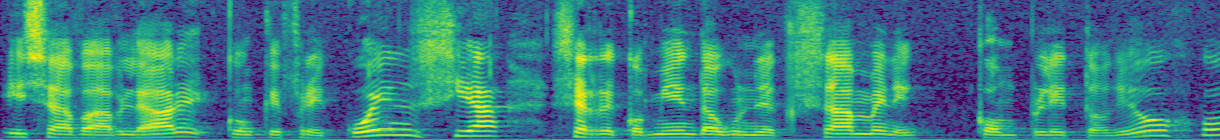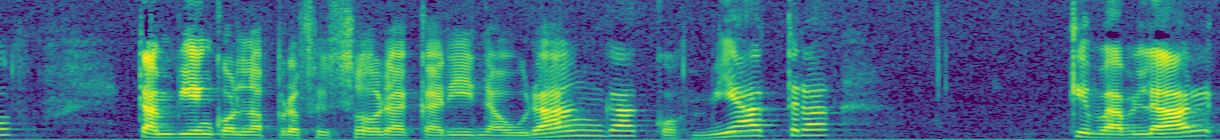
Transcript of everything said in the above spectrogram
Ella va a hablar con qué frecuencia se recomienda un examen en completo de ojos, también con la profesora Karina Uranga, cosmiatra, que va a hablar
